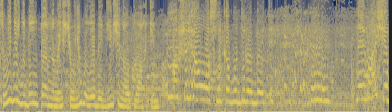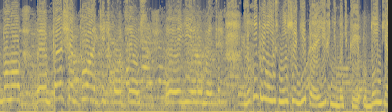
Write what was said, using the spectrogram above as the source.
Сьогодні ж не був впевнений, що в нього вийде дівчина у плахті. Думав, що я ослика буду робити. Найважче було е, перше платічко оце ось е, її робити. Захоплювались не лише діти, а й їхні батьки. У доньки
